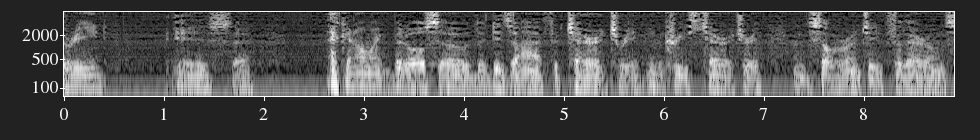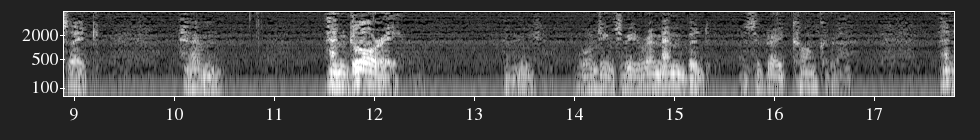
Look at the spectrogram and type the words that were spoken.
greed is uh, economic, but also the desire for territory, increased territory and sovereignty for their own sake. Um, and glory, I mean, wanting to be remembered as a great conqueror. And of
